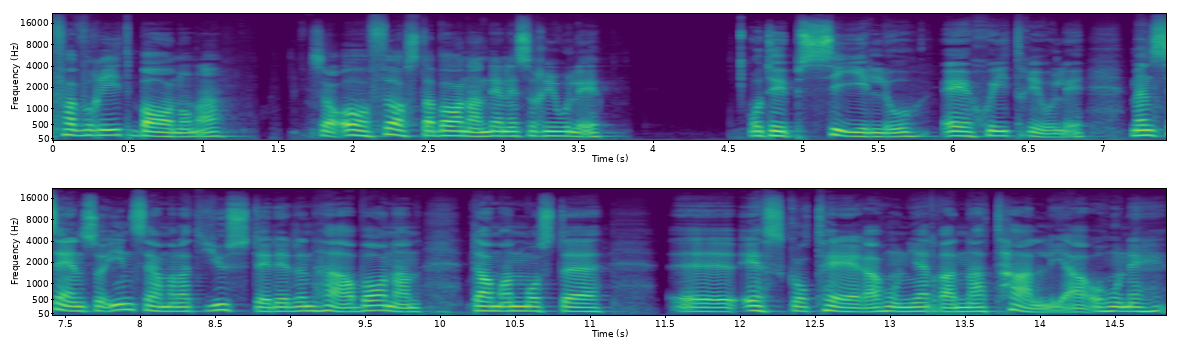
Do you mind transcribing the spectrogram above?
favoritbanorna. Så, åh, första banan, den är så rolig. Och typ Silo är skitrolig. Men sen så inser man att just det, det är den här banan där man måste eh, eskortera hon jädra Natalia och hon är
